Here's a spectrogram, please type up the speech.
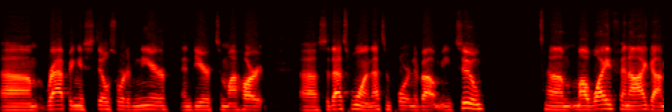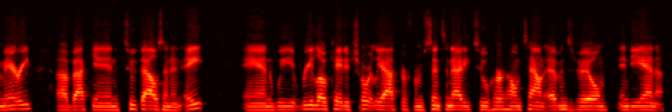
um, rapping is still sort of near and dear to my heart. Uh, so that's one that's important about me too. Um, my wife and I got married uh, back in 2008 and we relocated shortly after from Cincinnati to her hometown, Evansville, Indiana.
